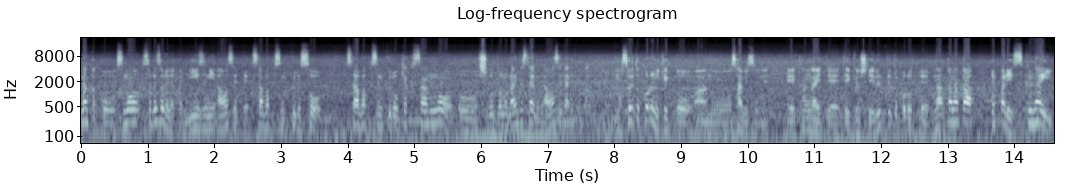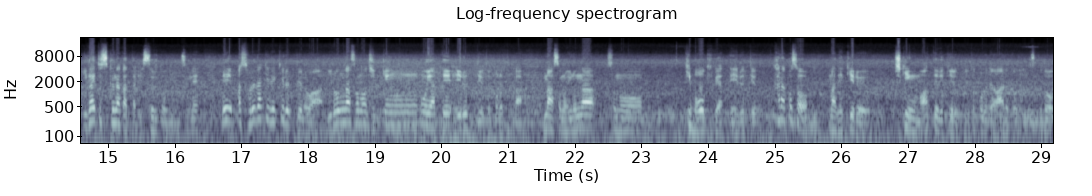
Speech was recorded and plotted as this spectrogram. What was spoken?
なんかこうそのそれぞれのやっぱりニーズに合わせてスターバックスに来る層スターバックスに来るお客さんの仕事のライフスタイルに合わせたりとか、まあ、そういうところに結構あのサービスをね、えー、考えて提供しているっていうところってなかなかやっぱり少ない意外と少なかったりすると思うんですよね。でやっぱそれだけできるっていうのはいろんなその実験をやっているっていうところとかまあそのいろんなその規模を大きくやっているっていうからこそ、まあ、できる資金もあってできるっていうところではあると思うんですけど、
